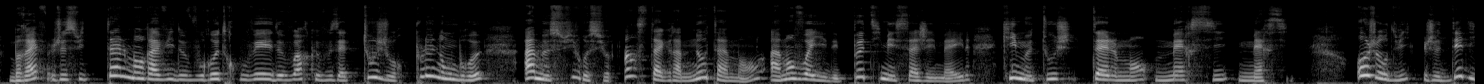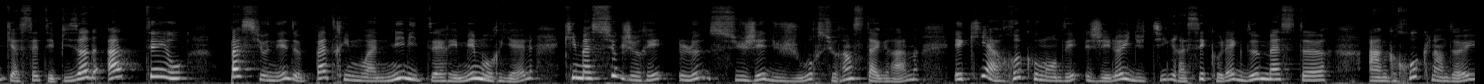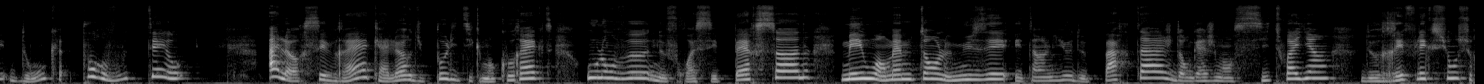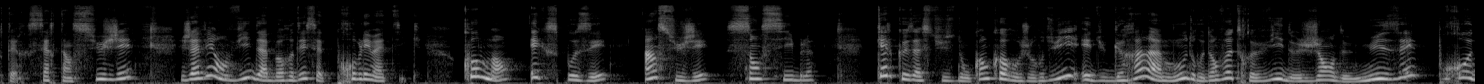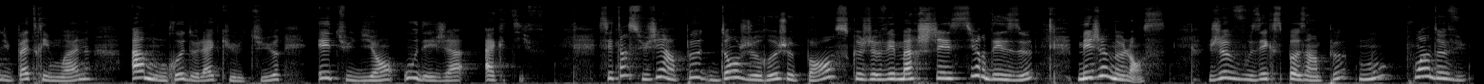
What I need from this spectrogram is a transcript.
Bref, je suis tellement ravie de vous retrouver et de voir que vous êtes toujours plus nombreux à me suivre sur Instagram notamment, à m'envoyer des petits messages et mails qui me touchent tellement. Merci, merci. Aujourd'hui, je dédicace cet épisode à Théo, passionné de patrimoine militaire et mémoriel, qui m'a suggéré le sujet du jour sur Instagram et qui a recommandé J'ai l'œil du tigre à ses collègues de master. Un gros clin d'œil donc pour vous Théo. Alors c'est vrai qu'à l'heure du politiquement correct, où l'on veut ne froisser personne, mais où en même temps le musée est un lieu de partage, d'engagement citoyen, de réflexion sur certains sujets, j'avais envie d'aborder cette problématique. Comment exposer un sujet sensible? Quelques astuces donc encore aujourd'hui et du grain à moudre dans votre vie de gens de musée, pro du patrimoine, amoureux de la culture, étudiants ou déjà actifs. C'est un sujet un peu dangereux, je pense, que je vais marcher sur des œufs, mais je me lance. Je vous expose un peu mon point de vue.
